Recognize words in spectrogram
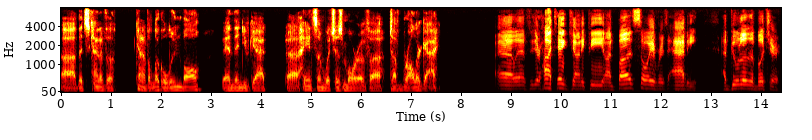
uh, that's kind of the kind of a local loon ball, and then you've got uh, handsome, which is more of a tough brawler guy. Uh, that's your hot take, Johnny P, on Buzz Sawyer versus Abby, Abdullah the Butcher.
